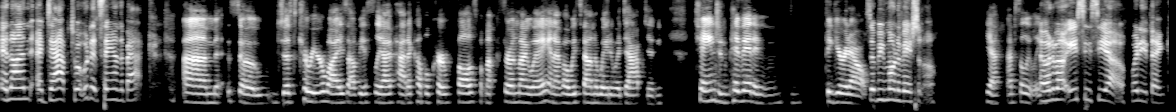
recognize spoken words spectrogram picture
And on adapt, what would it say on the back? Um, so just career wise, obviously, I've had a couple curveballs thrown my way, and I've always found a way to adapt and change and pivot and figure it out. So be motivational. yeah, absolutely. And what about ACCO? What do you think?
